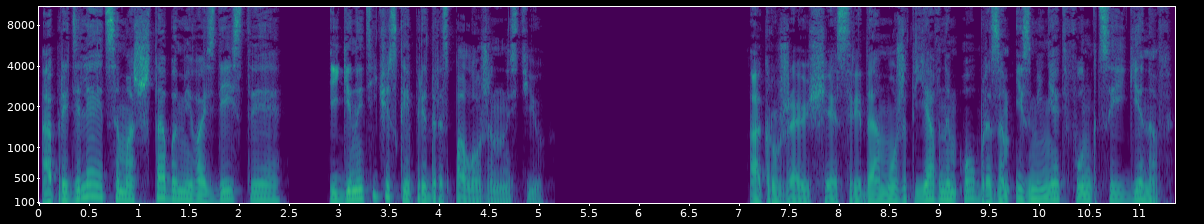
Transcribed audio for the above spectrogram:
определяется масштабами воздействия и генетической предрасположенностью. Окружающая среда может явным образом изменять функции генов,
